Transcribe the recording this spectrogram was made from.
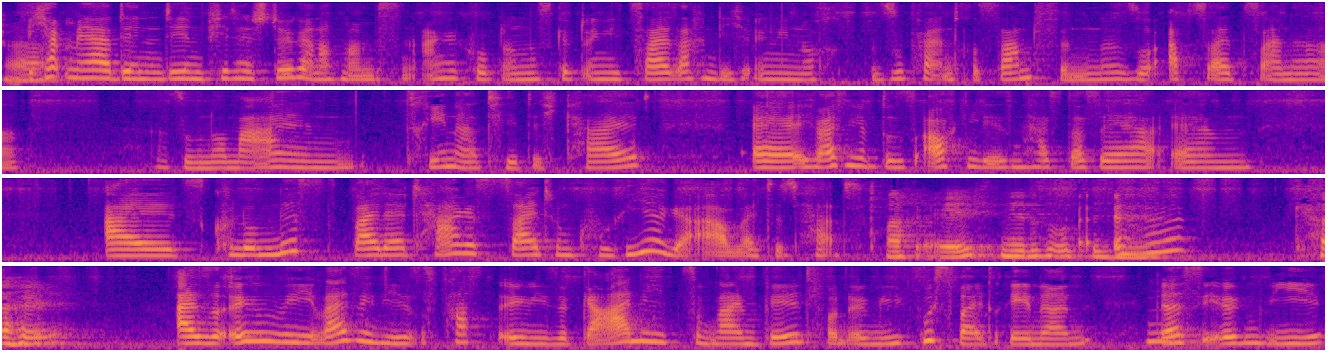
Ja. Ich habe mir den, den Peter Stöger noch mal ein bisschen angeguckt und es gibt irgendwie zwei Sachen, die ich irgendwie noch super interessant finde, so abseits seiner so normalen Trainertätigkeit. Äh, ich weiß nicht, ob du das auch gelesen hast, dass er ähm, als Kolumnist bei der Tageszeitung Kurier gearbeitet hat. Ach echt? Nee, das wusste ich nicht. Geil. Also irgendwie, weiß ich nicht, es passt irgendwie so gar nicht zu meinem Bild von irgendwie Fußballtrainern, hm. dass sie irgendwie,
